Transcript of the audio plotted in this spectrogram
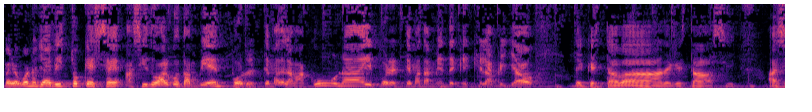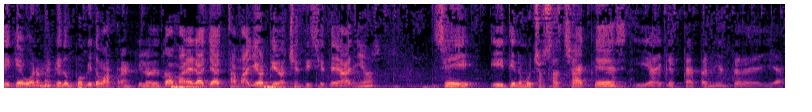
Pero bueno, ya he visto que ese ha sido algo también por el tema de la vacuna y por el tema también de que es que la ha pillado de que estaba, de que estaba así. Así que bueno, me quedo un poquito más tranquilo. De todas maneras, ya está mayor, tiene 87 años. Sí, y tiene muchos achaques y hay que estar pendiente de ella.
